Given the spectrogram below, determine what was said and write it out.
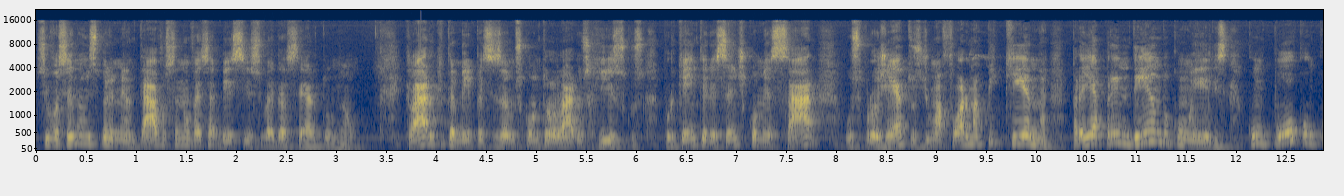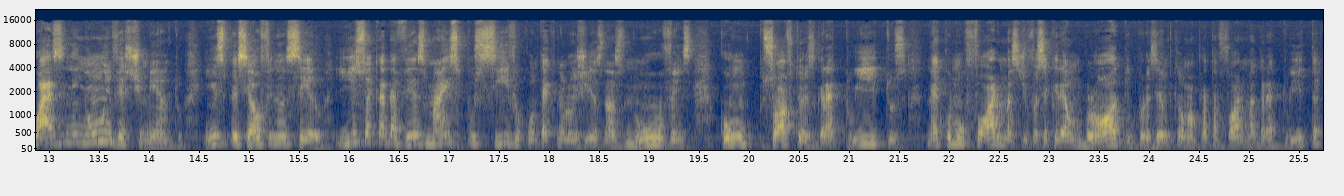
Se você não experimentar, você não vai saber se isso vai dar certo ou não. Claro que também precisamos controlar os riscos, porque é interessante começar os projetos de uma forma pequena, para ir aprendendo com eles, com pouco ou quase nenhum investimento, em especial financeiro. E isso é cada vez mais possível com tecnologias nas nuvens, com softwares gratuitos, né, como formas de você criar um blog, por exemplo, que é uma plataforma gratuita.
